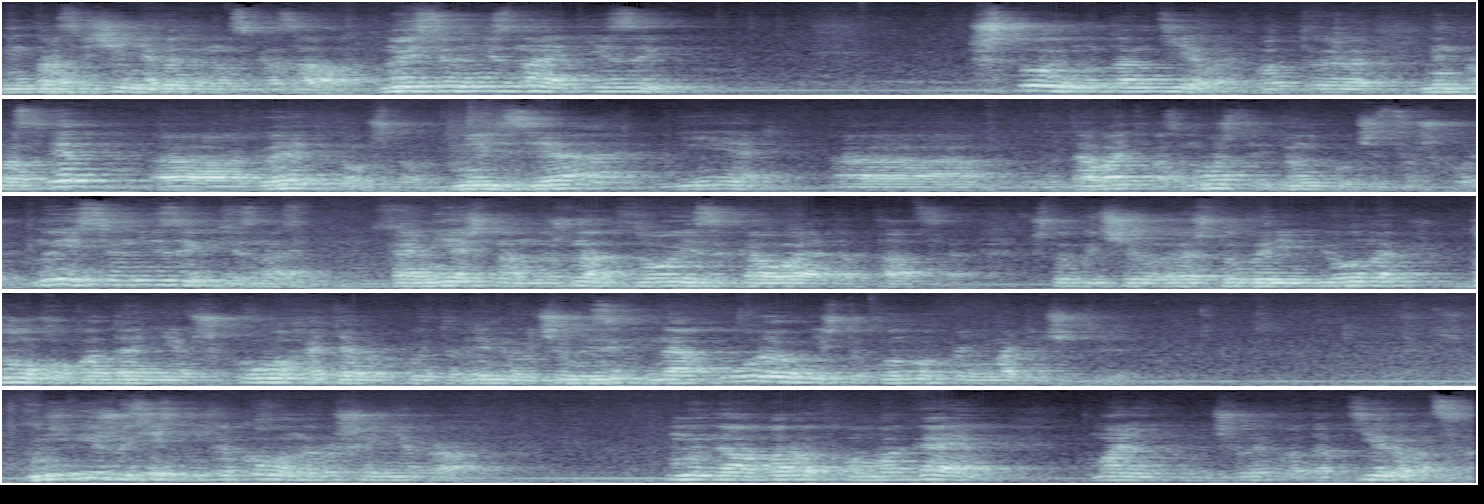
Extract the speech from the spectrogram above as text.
Минпросвещение об этом нам сказала. Но если он не знает язык, что ему там делать? Вот э, Минпросвет говорит о том, что нельзя не давать возможность ребенку учиться в школе. Но если он язык не знает, конечно, нужна доязыковая адаптация, чтобы, чтобы ребенок до попадания в школу хотя бы какое-то время учил язык на уровне, чтобы он мог понимать учителя. Не вижу здесь никакого нарушения прав. Мы наоборот помогаем маленькому человеку адаптироваться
